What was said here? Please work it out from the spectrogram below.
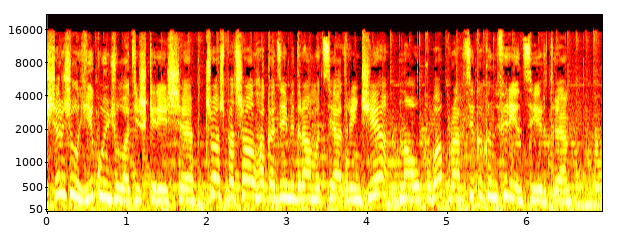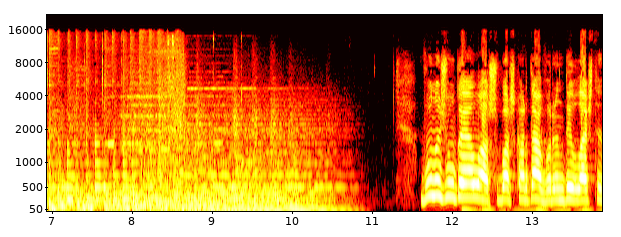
Шыр жылғы күнжула тишкереші. Чуваш патшалық академия драма театринче наукова практика конференции иртрі. Бұны жылғайла Шубашқарда вырынды влашты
